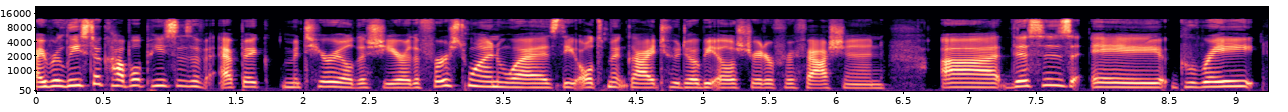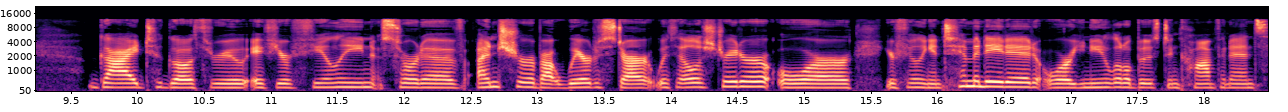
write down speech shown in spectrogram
I released a couple pieces of epic material this year. The first one was the Ultimate Guide to Adobe Illustrator for Fashion. Uh, this is a great guide to go through if you're feeling sort of unsure about where to start with Illustrator or you're feeling intimidated or you need a little boost in confidence.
